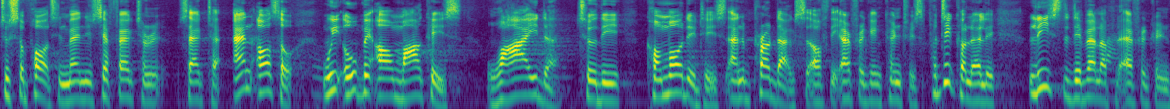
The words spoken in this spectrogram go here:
to support the manufacturing sector. And also, we open our markets wider to the commodities and products of the African countries, particularly least developed African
